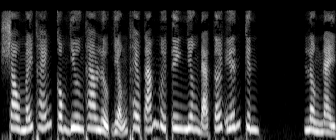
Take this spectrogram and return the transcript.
Sau mấy tháng công dương thao lược dẫn theo 80 tiên nhân đã tới Yến Kinh. Lần này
